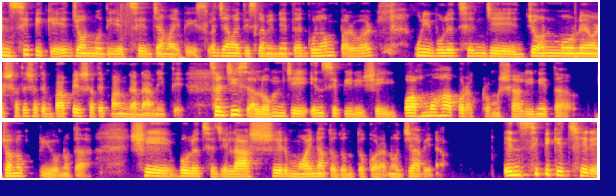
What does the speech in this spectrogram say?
এনসিপিকে জন্ম দিয়েছে জামায়াতে ইসলাম। জামায়াতে ইসলামের নেতা গোলাম পারওয়ার উনি বলেছেন যে জন্ম নেওয়ার সাথে, সাথে বাপের সাথে পাঙ্গা না নিতে। সার্জিস আলম যে এনসিপির সেই মহাপরাক্রমশালী নেতা, জনপ্রিয় নেতা, সে বলেছে যে লাশের ময়নাতদন্ত করানো যাবে না। এনসিপিকে ছেড়ে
